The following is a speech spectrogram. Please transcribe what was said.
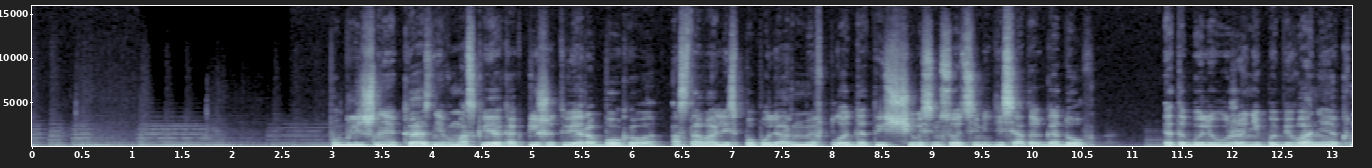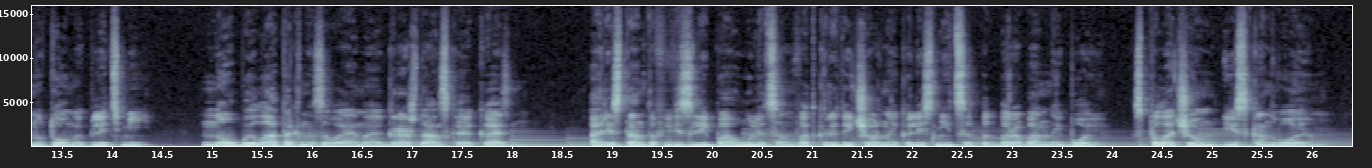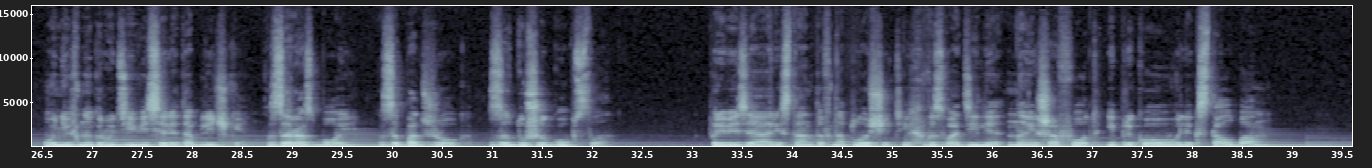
Публичные казни в Москве, как пишет Вера Бокова, оставались популярными вплоть до 1870-х годов. Это были уже не побивания кнутом и плетьми, но была так называемая гражданская казнь. Арестантов везли по улицам в открытой черной колеснице под барабанный бой, с палачом и с конвоем. У них на груди висели таблички «За разбой», «За поджог», «За душегубство», Привезя арестантов на площадь, их возводили на эшафот и приковывали к столбам.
